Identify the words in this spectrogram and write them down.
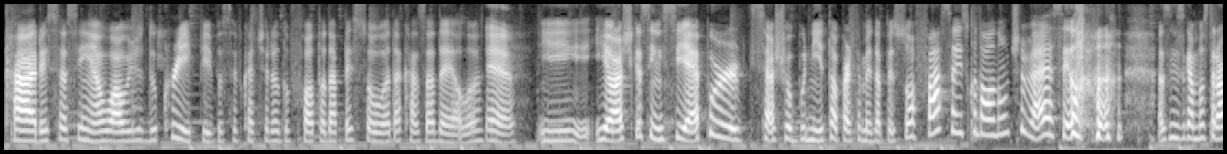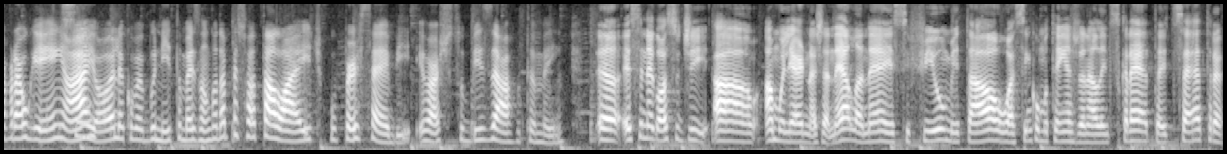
Cara, isso assim é o auge do creep. Você ficar tirando foto da pessoa, da casa dela. É. E, e eu acho que assim, se é por você achou bonito o apartamento da pessoa, faça isso quando ela não tiver, sei lá. Assim, você quer mostrar para alguém, Sim. ai, olha como é bonito, mas não quando a pessoa tá lá e, tipo, percebe. Eu acho isso bizarro também. Uh, esse negócio de a, a mulher na janela, né? Esse filme e tal, assim como tem a janela indiscreta, etc.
